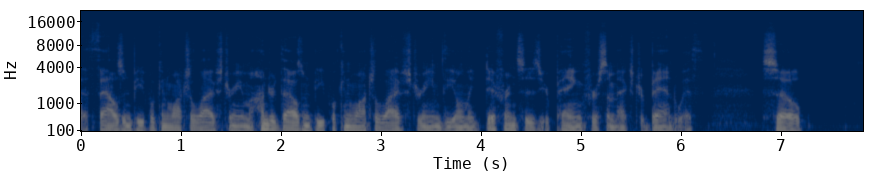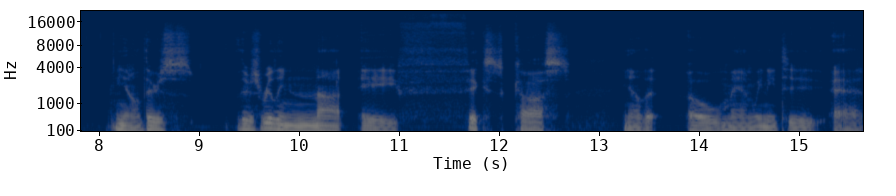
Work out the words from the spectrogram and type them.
a thousand people can watch a live stream a hundred thousand people can watch a live stream. The only difference is you're paying for some extra bandwidth. So you know there's there's really not a fixed cost you know that oh man we need to add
